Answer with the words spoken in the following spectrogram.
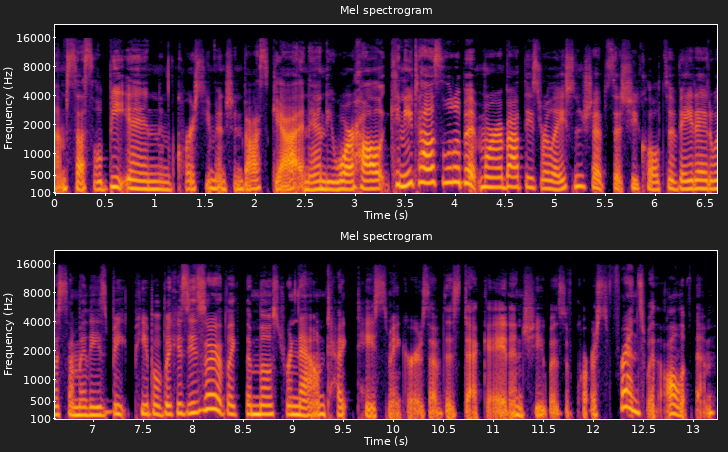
um, Cecil Beaton, and of course, you mentioned Basquiat and Andy Warhol. Can you tell us a little bit more about these relationships that she cultivated with some of these people? Because these are like the most renowned t- tastemakers of this decade, and she was, of course, friends with all of them.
